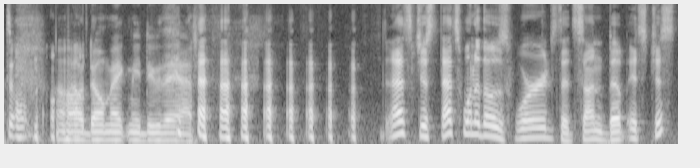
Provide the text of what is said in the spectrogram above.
don't know. Oh, don't make me do that. that's just that's one of those words that's unbib. It's just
